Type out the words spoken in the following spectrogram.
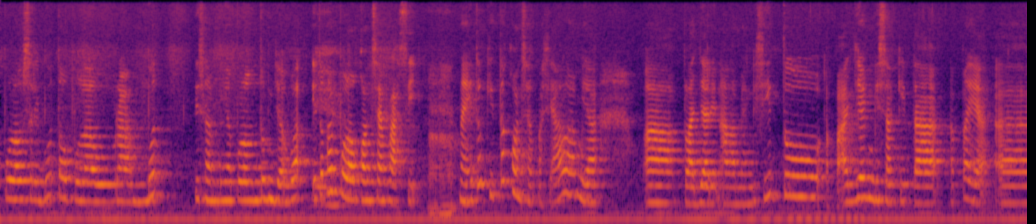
Pulau Seribu atau Pulau Rambut di sampingnya Pulau Untung Jawa itu kan Iya. pulau konservasi. Heeh. Nah itu kita konservasi alam ya eh, pelajarin alam yang di situ apa aja yang bisa kita apa ya eh,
